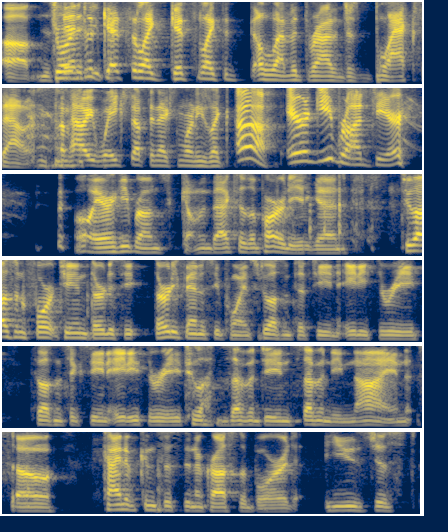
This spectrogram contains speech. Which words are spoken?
Um, Jordan just gets to like gets to like the eleventh round and just blacks out. And somehow he wakes up the next morning. He's like, "Ah, Eric Ebron's here." Oh, Eric Ebron's coming back to the party again. 2014, 30, 30 fantasy points. 2015, 83. 2016, 83. 2017, 79. So kind of consistent across the board. He's just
